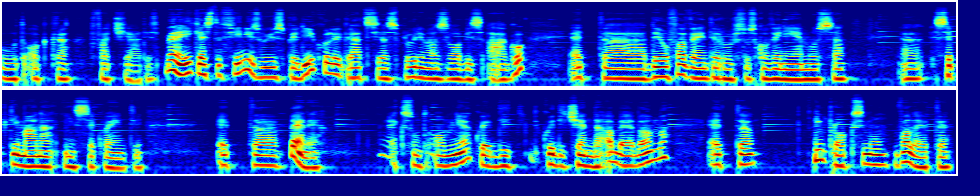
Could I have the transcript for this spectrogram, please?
ut hoc faciatis. Bene hic est finis huius pellicule gratias plurimas vobis ago et uh, deo faventer ursus conveniemus uh, septimana in sequenti. Et uh, bene ex sunt omnia, quae, quid dicenda abebam, et in proximum valete.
